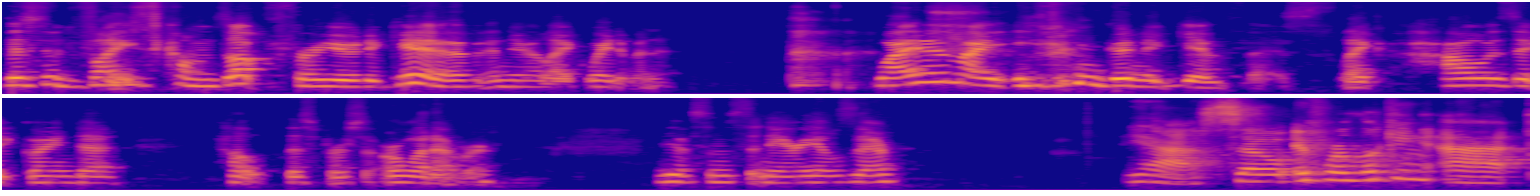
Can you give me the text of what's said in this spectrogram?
this advice comes up for you to give, and you're like, wait a minute, why am I even going to give this? Like, how is it going to help this person or whatever? You have some scenarios there? Yeah. So if we're looking at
